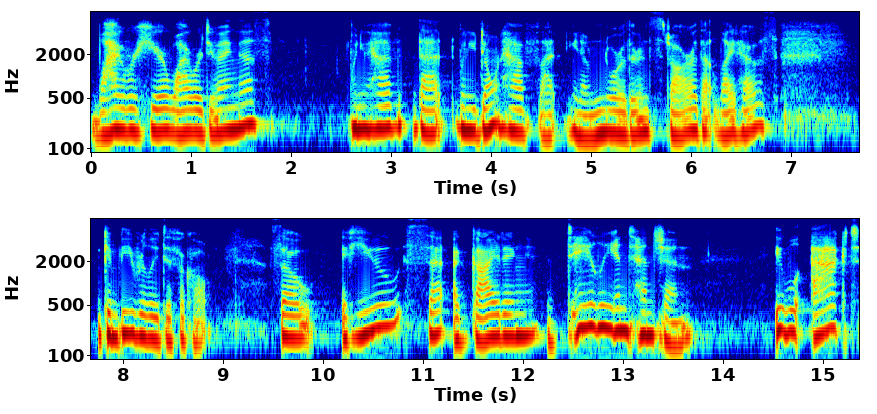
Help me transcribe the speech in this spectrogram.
why we're here, why we're doing this, when you have that, when you don't have that, you know, northern star, that lighthouse, it can be really difficult. So if you set a guiding daily intention, it will act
